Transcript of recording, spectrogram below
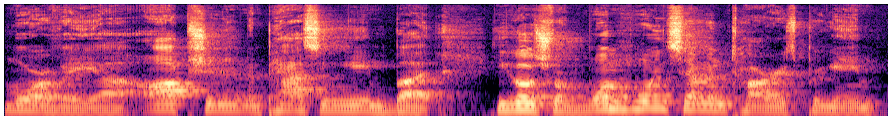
more of a uh, option in the passing game, but he goes from 1.7 targets per game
